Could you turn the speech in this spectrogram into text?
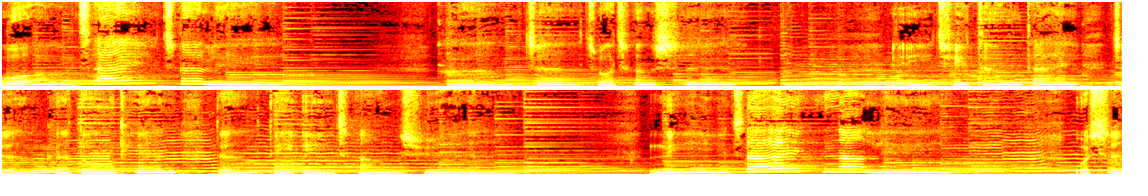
我在这里，和这座城市一起等待这个冬天的第一场雪。你在哪里？我深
